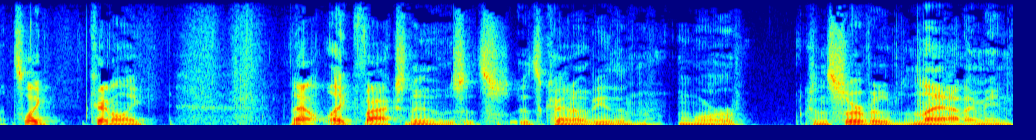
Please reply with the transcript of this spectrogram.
It's like kind of like not like Fox News. It's it's kind of even more conservative than that. I mean,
